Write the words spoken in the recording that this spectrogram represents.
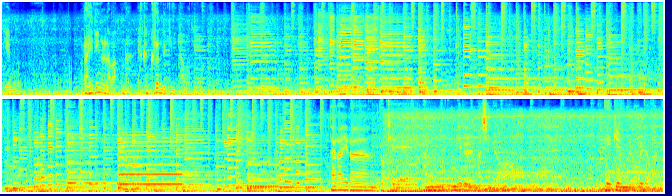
이게 뭐 라이딩을 나왔구나. 약간 그런 느낌이 나거든요. 딸아이랑 이렇게 밤 공기를 마시며 배기음을 올려가며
